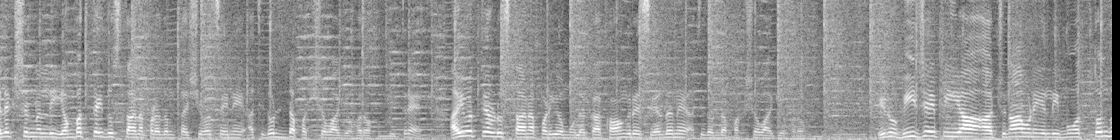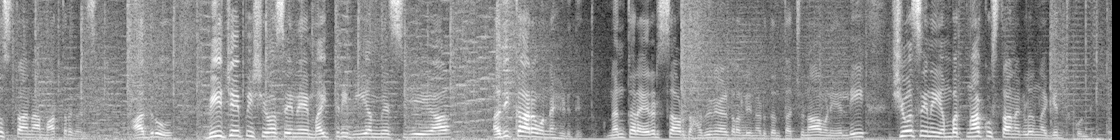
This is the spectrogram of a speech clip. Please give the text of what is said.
ಎಲೆಕ್ಷನ್ನಲ್ಲಿ ಎಂಬತ್ತೈದು ಸ್ಥಾನ ಪಡೆದಂಥ ಶಿವಸೇನೆ ಅತಿದೊಡ್ಡ ಪಕ್ಷವಾಗಿ ಹೊರಹೊಮ್ಮಿದ್ರೆ ಐವತ್ತೆರಡು ಸ್ಥಾನ ಪಡೆಯುವ ಮೂಲಕ ಕಾಂಗ್ರೆಸ್ ಎರಡನೇ ಅತಿದೊಡ್ಡ ಪಕ್ಷವಾಗಿ ಹೊರಹೊಮ್ಮಿತು ಇನ್ನು ಬಿಜೆಪಿಯ ಆ ಚುನಾವಣೆಯಲ್ಲಿ ಮೂವತ್ತೊಂದು ಸ್ಥಾನ ಮಾತ್ರ ಗಳಿಸಿತ್ತು. ಆದರೂ ಬಿಜೆಪಿ ಶಿವಸೇನೆ ಮೈತ್ರಿ ಬಿಎಂಎಸ್ಸಿಯ ಅಧಿಕಾರವನ್ನು ಹಿಡಿದಿತ್ತು. ನಂತರ ಎರಡು ಸಾವಿರದ ಹದಿನೇಳರಲ್ಲಿ ನಡೆದಂಥ ಚುನಾವಣೆಯಲ್ಲಿ ಶಿವಸೇನೆ ಎಂಬತ್ನಾಲ್ಕು ಸ್ಥಾನಗಳನ್ನು ಗೆದ್ದುಕೊಂಡಿತ್ತು.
